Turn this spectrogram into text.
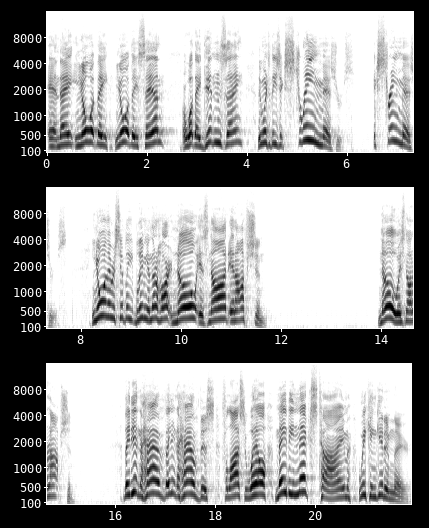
And they, you know what they, you know what they said? Or what they didn't say? They went to these extreme measures. Extreme measures. You know what they were simply believing in their heart? No is not an option. No is not an option. They didn't have, they didn't have this philosophy, well, maybe next time we can get him there.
